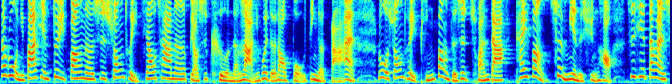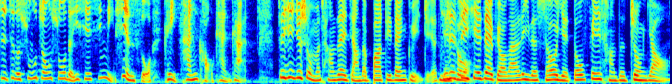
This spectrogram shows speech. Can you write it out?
那如果你发现对方呢是双腿交叉呢，表示可能啦，你会得到否定的答案。如果双腿平放，则是传达开放正面的讯号。这些当然是这个书中说的一些心理线索，可以参考看看。这些就是我们常在讲的 body language。其实这些在表达力的时候也都非常的重要。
